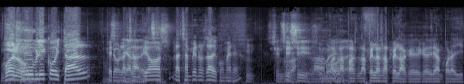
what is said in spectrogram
Bueno, público y tal. Pero la sería la Champions, la Champions nos da de comer, ¿eh? Sin Sí, duda. sí, la, la- la- la pela es la pela que, que dirían por allí.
